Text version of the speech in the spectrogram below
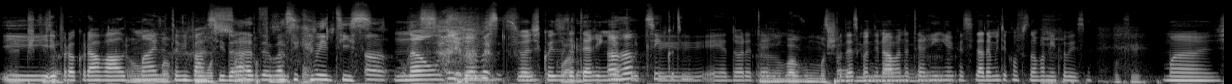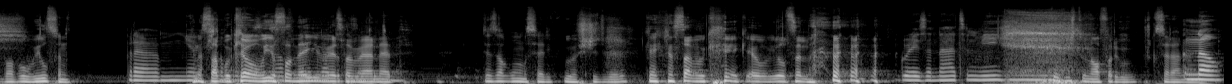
e, e, procurava algo é uma, mais, então vim é para a cidade, é basicamente isso. Ah, não tirando as coisas claro. da terrinha, uh -huh, porque sim, eu adoro a terrinha. Uh, se pudesse continuava na terrinha, que a cidade é muita confusão para a minha cabeça. Ok. Mas. Lava o Wilson para minha. Não sabe o que é o Wilson aí é ver também à é net. Tens alguma série que gostes de ver? Quem é que não sabe o que é, que é o Wilson? Grey's Anatomy. Tu viste o Náufrago? Porque será não? É? Não.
